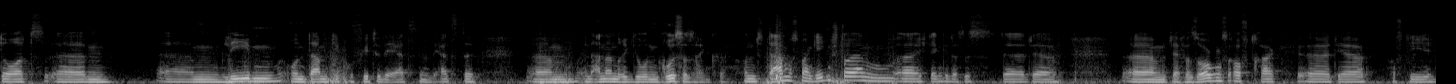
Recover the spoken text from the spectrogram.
dort ähm, ähm, leben und damit die Profite der Ärztinnen und Ärzte ähm, in anderen Regionen größer sein können. Und da muss man gegensteuern. Äh, ich denke, das ist der, der der Versorgungsauftrag, äh, der auf die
